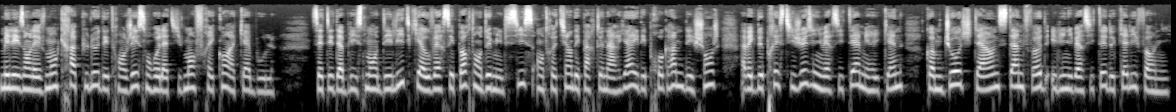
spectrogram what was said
mais les enlèvements crapuleux d'étrangers sont relativement fréquents à Kaboul. Cet établissement d'élite qui a ouvert ses portes en 2006 entretient des partenariats et des programmes d'échange avec de prestigieuses universités américaines comme Georgetown, Stanford et l'Université de Californie.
